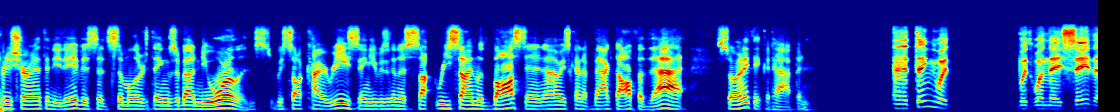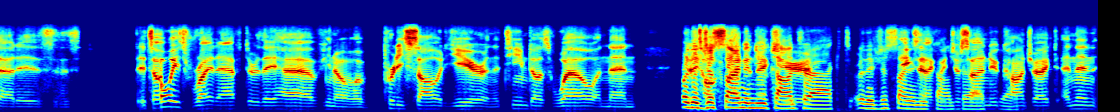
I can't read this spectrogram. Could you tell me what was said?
pretty sure Anthony Davis said similar things about New Orleans. We saw Kyrie saying he was going to re-sign with Boston, and now he's kind of backed off of that. So anything could happen. And the thing with with when they say that is is it's always right after they have you know a pretty solid year and the team does well, and then Or They're just sign a new next year. contract, or they just signed a new exactly contract. just sign a new yeah. contract, and then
